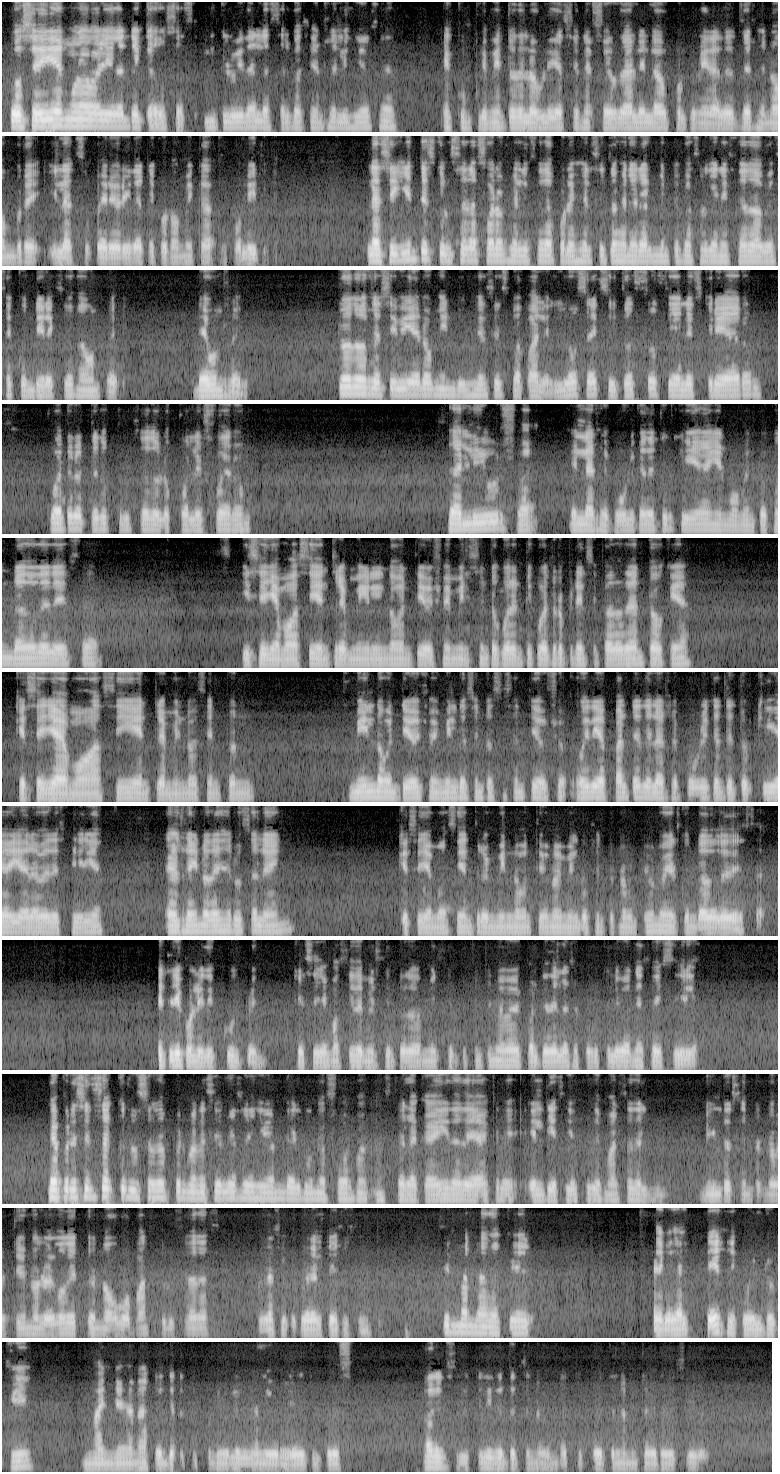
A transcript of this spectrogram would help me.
poseían una variedad de causas, incluidas la salvación religiosa, el cumplimiento de las obligaciones feudales, las oportunidades de renombre y la superioridad económica o política. Las siguientes cruzadas fueron realizadas por ejércitos generalmente más organizados, a veces con dirección a de un rey. Todos recibieron indulgencias papales. Los éxitos sociales crearon cuatro estados cruzados, los cuales fueron Şanlıurfa en la República de Turquía, en el momento condado de Edesa, y se llamó así entre 1098 y 1144 el Principado de Antioquia, que se llamó así entre 1098 y 1268, hoy día parte de las repúblicas de Turquía y Árabe de Siria, el Reino de Jerusalén, que se llamó así entre 1091 y 1291, y el Condado de Edesa. De Trípoli, disculpen, que se llamó así de 1102 a 1189 y parte de la República Libanesa y Siria. La presencia cruzada permaneció en la región de alguna forma hasta la caída de Acre el 18 de marzo del 1291. Luego de esto no hubo más cruzadas para recuperar el territorio. Sin más nada que agregar, te recuerdo que mañana tendré disponible la librería de de Padre celestial y de eterna bondad, te estoy eternamente agradecido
